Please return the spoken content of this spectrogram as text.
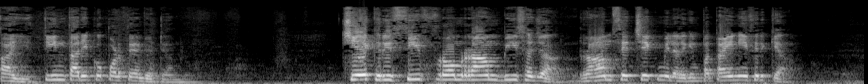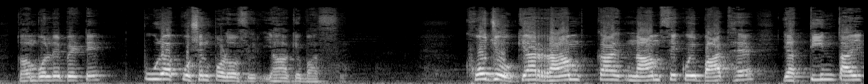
आइए, तीन तारीख को पढ़ते हैं बेटे हम लोग। चेक रिसीव फ्रॉम राम बीस हज़ार। राम से चेक मिला, लेकिन पता ही नहीं फिर क्या। तो हम बोल रहे, बेटे, पूरा क्वेश्चन पढ़ो फिर यहाँ के बाद से। खोजो, क्या राम का नाम से कोई बात है, या तीन तारीख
